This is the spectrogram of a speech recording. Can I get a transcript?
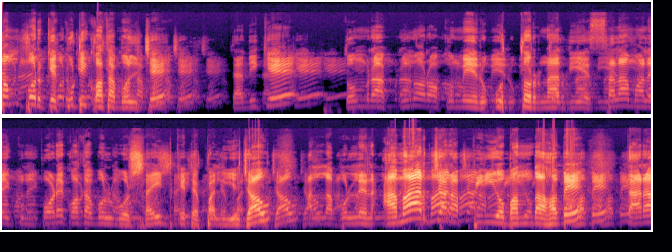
সম্পর্কে কুটি কথা বলছে তাদিকে তোমরা কোন রকমের উত্তর না দিয়ে সালাম আলাইকুম পরে কথা বলব সাইড কেটে পালিয়ে যাও। আল্লাহ বললেন আমার যারা প্রিয় বান্দা হবে তারা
